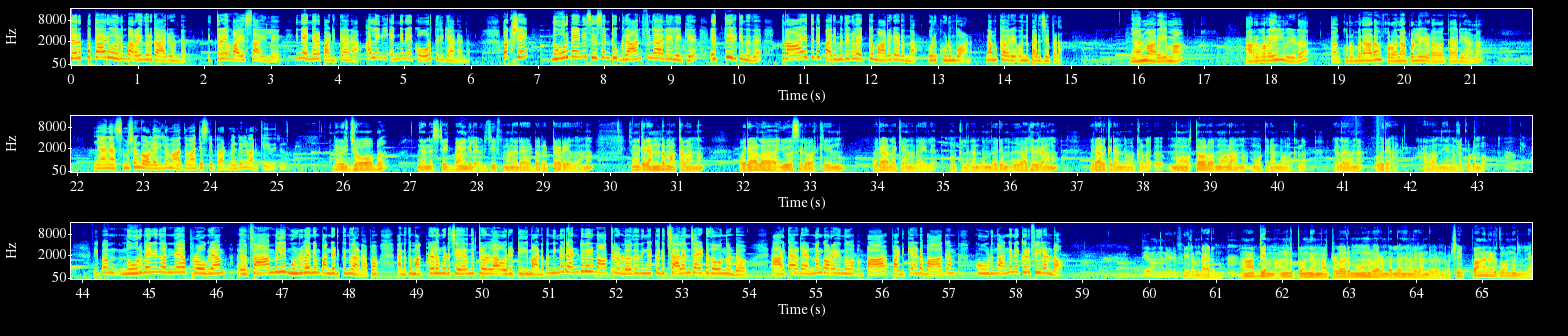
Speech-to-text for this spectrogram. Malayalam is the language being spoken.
ചെറുപ്പക്കാർ പോലും പറയുന്ന ഒരു കാര്യമുണ്ട്. ഇത്രയും വയസ്സായില്ലേ ഇനി എങ്ങനെ പഠിക്കാനാ? അല്ലെങ്കിൽ എങ്ങനെയൊക്കെ ഓർത്തിരിക്കാനെന്ന്. പക്ഷേ നൂർമേനി സീസൺ ടു ഗ്രാൻഡ് ഫിനാലയിലേക്ക് എത്തിയിരിക്കുന്നത് പ്രായത്തിന്റെ പരിമിതികളെയൊക്കെ മറികടന്ന ഒരു കുടുംബമാണ്. നമുക്കവരെ ഒന്ന് പരിചയപ്പെടാം. ഞാൻ മറിയമ്മ. അറുവറയിൽ വീട് കുറുമ്പനാടം കുറുമ്പനാടൻ ഫൊറോനാപ്പള്ളി ഇടവക്കാരിയാണ്. ഞാൻ അസംഷൻ കോളേജിലെ മാത്തമാറ്റിക്സ് ഡിപ്പാർട്ട്മെന്റിൽ വർക്ക് ചെയ്തിരുന്നു. എന്റെ ഒരു ജോബ്. ഞാൻ സ്റ്റേറ്റ് ബാങ്കിൽ ഒരു ചീഫ് മാനേജറായിട്ട് റിട്ടയർ ചെയ്തതാണ്. ഞങ്ങൾക്ക് രണ്ട് മക്കളാണ്. ഒരാൾ യു എസിൽ വർക്ക് ചെയ്യുന്നു ഒരാൾ കാനഡയിൽ മക്കൾ രണ്ടും പേരും വിവാഹിതരാണ്. ഒരാൾക്ക് രണ്ട് മക്കൾ മൂത്തവൾ മോളാണ് മോക്ക് രണ്ട് മക്കൾ ഇളയവന് ഒരാൾ അതാണ് ഞങ്ങളുടെ കുടുംബം. ഇപ്പം നൂറുമേനി എന്ന് പറഞ്ഞ പ്രോഗ്രാം ഫാമിലി മുഴുവനും പങ്കെടുക്കുന്നതാണ്. അപ്പം അതിനകത്ത് മക്കളും കൂടെ ചേർന്നിട്ടുള്ള ഒരു ടീമാണ് അപ്പം നിങ്ങൾ രണ്ടുപേർ മാത്രമേ ഉള്ളൂ. അത് നിങ്ങൾക്കൊരു ചലഞ്ചായിട്ട് തോന്നുന്നുണ്ടോ? ആൾക്കാരുടെ എണ്ണം കുറയുന്നു അപ്പം പഠിക്കേണ്ട ഭാഗം കൂടുന്നു അങ്ങനെയൊക്കെ ഒരു ഫീൽ ഉണ്ടോ? ആദ്യം അങ്ങനെ ഒരു ഫീൽ ഉണ്ടായിരുന്നു. ആദ്യം അങ്ങനെ തോന്നി മറ്റുള്ളവർ മൂന്ന് പേരുണ്ടല്ലോ ഞങ്ങൾ രണ്ട് പേരുണ്ട്. പക്ഷേ ഇപ്പം അങ്ങനെ ഒരു തോന്നലില്ല.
